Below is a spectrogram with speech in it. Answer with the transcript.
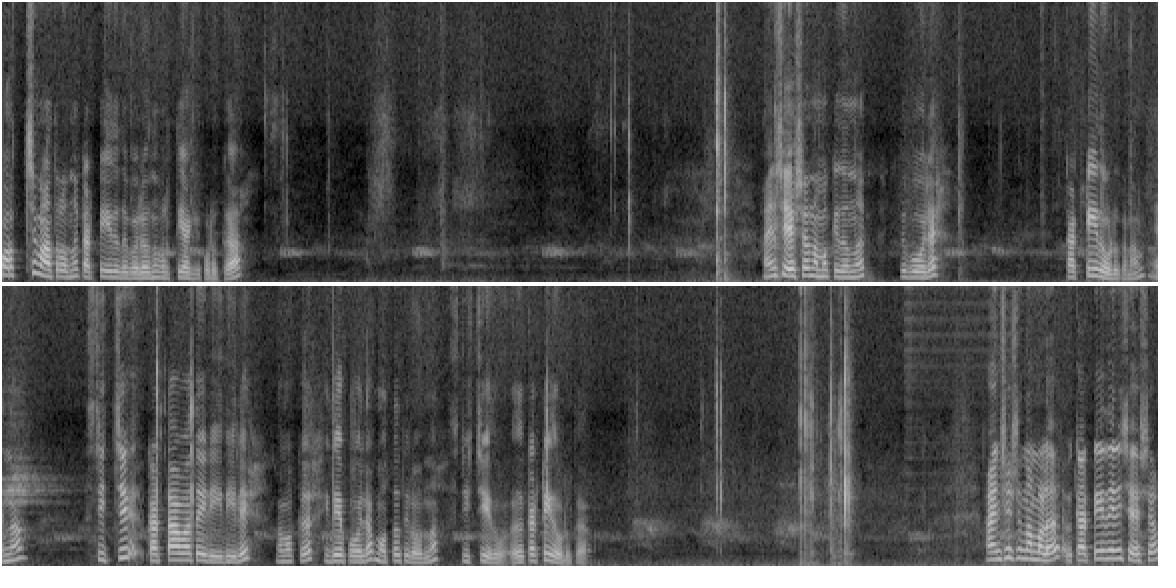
കുറച്ച് മാത്രം ഒന്ന് കട്ട് ചെയ്ത് ഇതുപോലെ ഒന്ന് വൃത്തിയാക്കി കൊടുക്കുക. അതിനുശേഷം നമുക്കിതൊന്ന് ഇതുപോലെ കട്ട് ചെയ്ത് കൊടുക്കണം. എന്നാൽ സ്റ്റിച്ച് കട്ടാവാത്ത രീതിയിൽ നമുക്ക് ഇതേപോലെ മൊത്തത്തിലൊന്ന് സ്റ്റിച്ച് ചെയ്ത് കട്ട് ചെയ്ത് കൊടുക്കുക. അതിനുശേഷം നമ്മൾ കട്ട് ചെയ്തതിന് ശേഷം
